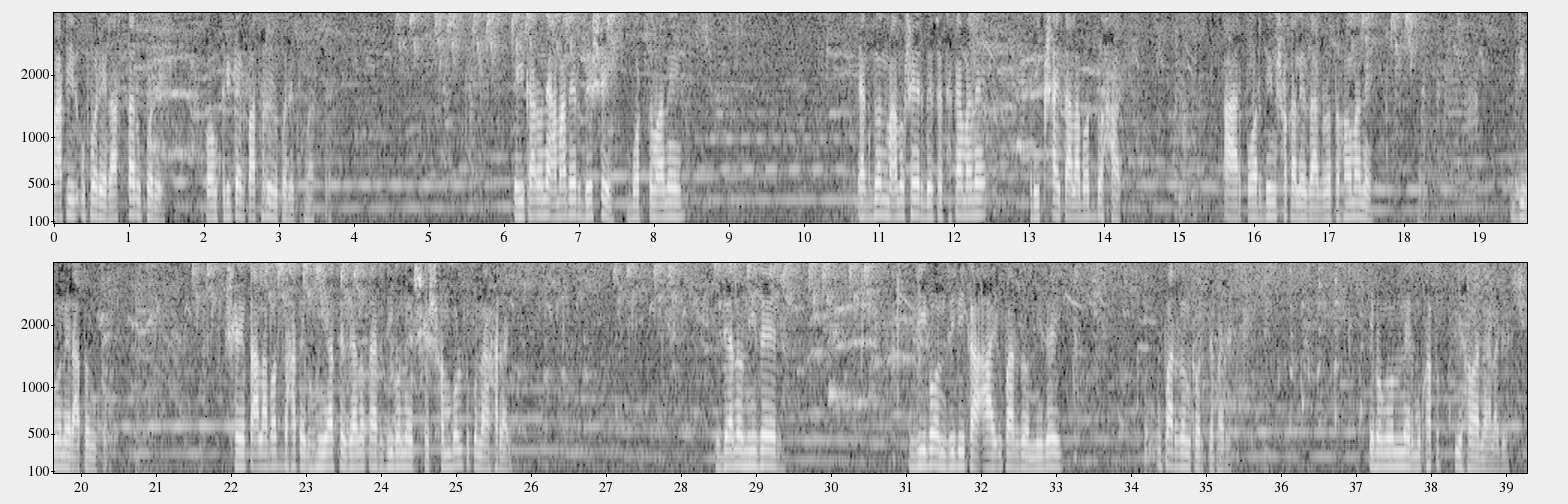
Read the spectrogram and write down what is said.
মাটির উপরে, রাস্তার উপরে, কংক্রিটের পাথরের উপরে ঘুমাচ্ছে। এই কারণে আমাদের দেশে বর্তমানে একজন মানুষের বেঁচে থাকা মানে রিক্সায় তালাবদ্ধ হাত। আর পরদিন সকালে জাগ্রত হওয়া মানে জীবনের আতঙ্ক। সে তালাবদ্ধ হাতে ঘুমিয়ে আছে যেন তার জীবনের শেষ সম্বলটুকু না হারায়। যেন নিজের জীবন, জীবিকা, আয়, উপার্জন নিজেই উপার্জন করতে পারে। এবং অন্যের মুখাপেক্ষি হওয়া না লাগে।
